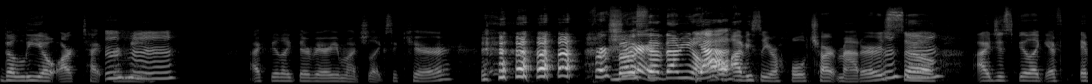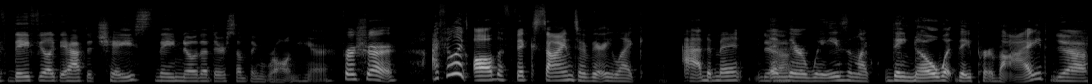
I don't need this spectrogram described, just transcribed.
the Leo archetype for me. Mhm. I feel like they're very much like secure. For sure. Most of them, you know, Yeah. obviously your whole chart matters. So Mhm. I just feel like if if they feel like they have to chase, they know that there's something wrong here. For sure. I feel like all the fixed signs are very like adamant Yeah. in their ways and like they know what they provide. Yeah.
